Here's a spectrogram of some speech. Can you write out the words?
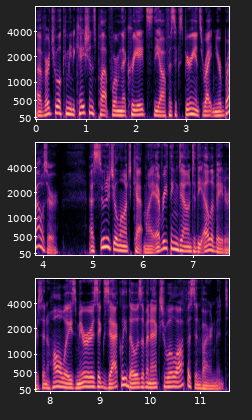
a virtual communications platform that creates the office experience right in your browser. As soon as you launch Katmai, everything down to the elevators and hallways mirrors exactly those of an actual office environment.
